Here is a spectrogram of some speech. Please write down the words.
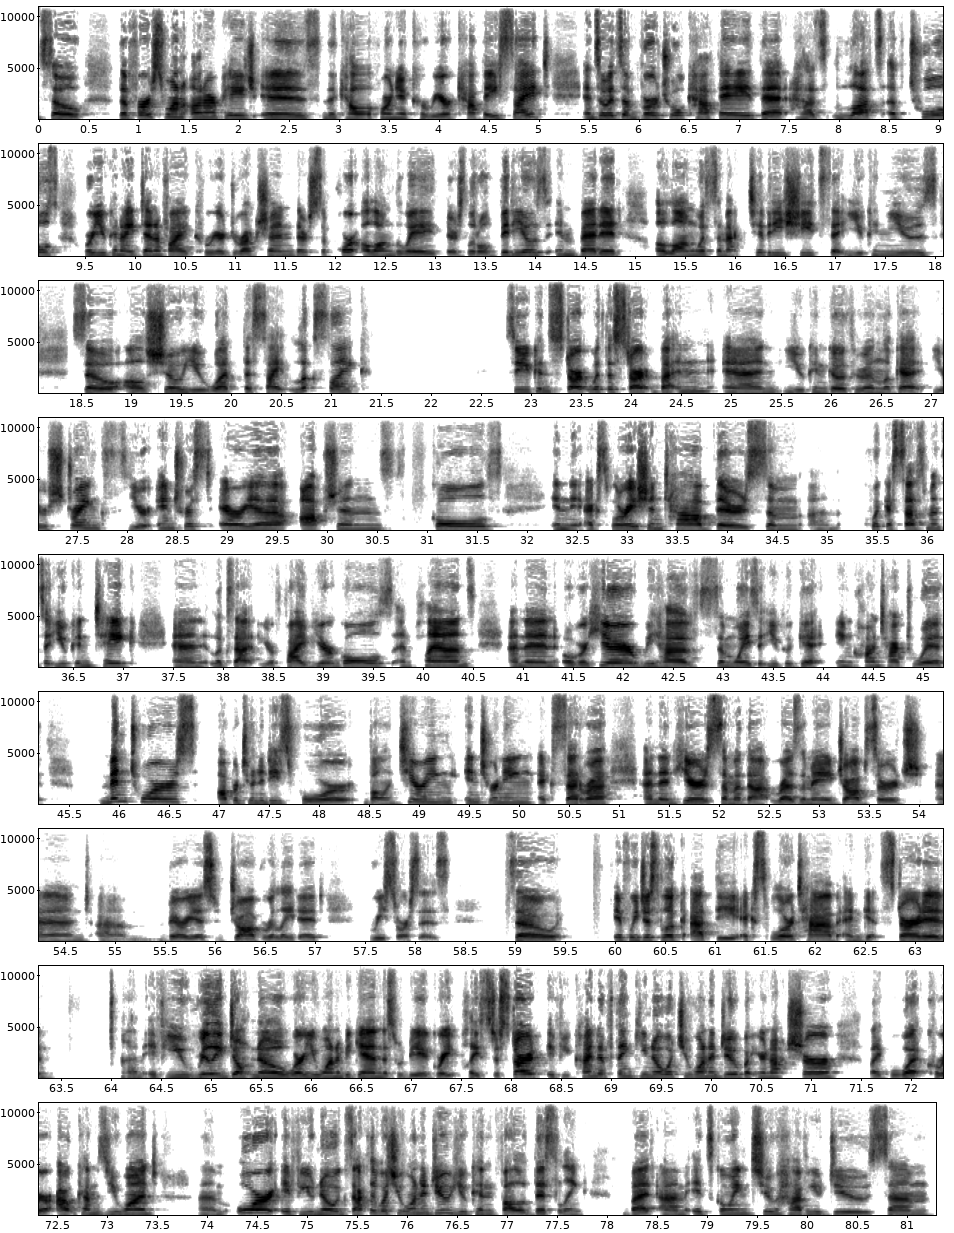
So the first one on our page is the California Career Cafe site. And so it's a virtual cafe that has lots of tools where you can identify career direction. There's support along the way. There's little videos embedded along with some activity sheets that you can use. So I'll show you what the site looks like. So you can start with the start button and you can go through and look at your strengths, your interest area, options, goals. In the exploration tab, there's some um, quick assessments that you can take and it looks at your five year goals and plans. And then over here, we have some ways that you could get in contact with mentors opportunities for volunteering, interning, etc. And then here's some of that resume, job search, and um, various job related resources. So if we just look at the Explore tab and get started, um, if you really don't know where you want to begin, this would be a great place to start. If you kind of think you know what you want to do, but you're not sure like what career outcomes you want, um, or if you know exactly what you want to do, you can follow this link. But um, it's going to have you do some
